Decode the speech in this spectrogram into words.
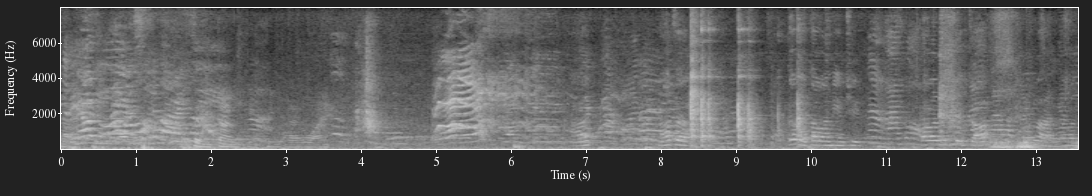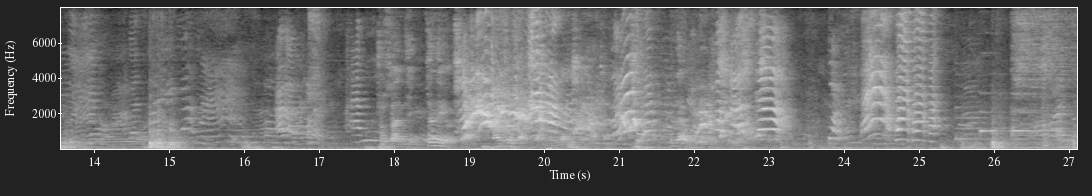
笨蛋，别来玩！儿子，跟我到外面去，到外面去走。出来，到外面。出三地，真的有钱。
